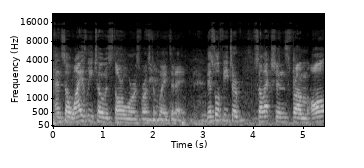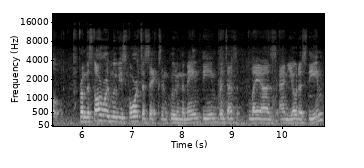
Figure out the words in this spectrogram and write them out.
and so wisely chose Star Wars for us to play today. This will feature selections from all from the Star Wars movies 4 to 6, including the main theme, Princess Leia's and Yoda's theme,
